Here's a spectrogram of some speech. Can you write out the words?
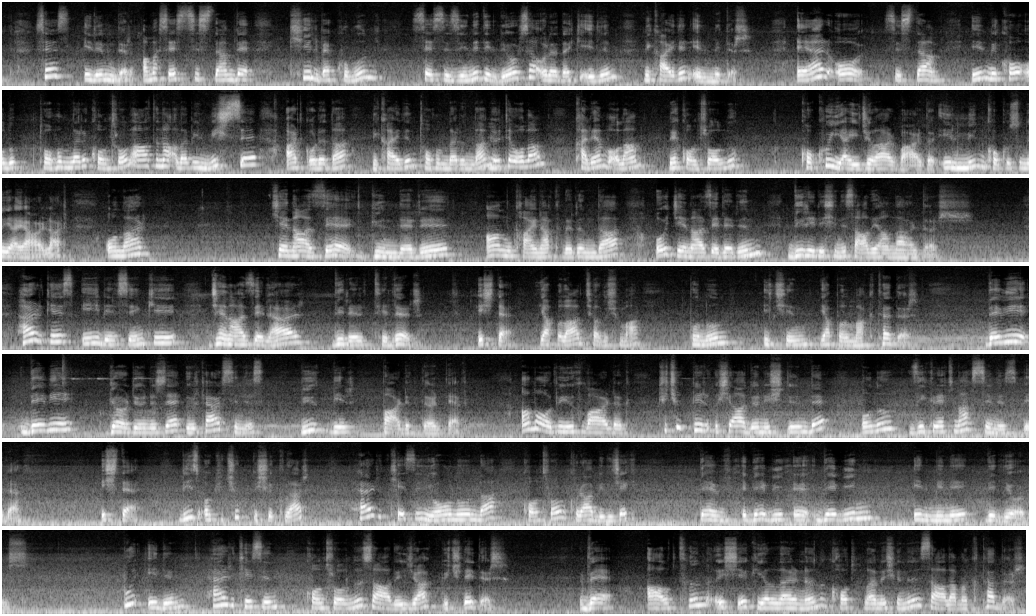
Ses ilimdir ama ses sistemde kil ve kumun sessizliğini diliyorsa oradaki ilim Mikail'in ilmidir. Eğer o sistem ilmi ko olup tohumları kontrol altına alabilmişse artık orada Mikail'in tohumlarından Hı. öte olan kalem olan ve kontrollü koku yayıcılar vardır. İlmin kokusunu yayarlar. Onlar cenaze günleri an kaynaklarında o cenazelerin dirilişini sağlayanlardır. Herkes iyi bilsin ki cenazeler diriltilir. İşte yapılan çalışma bunun için yapılmaktadır. Devi devi gördüğünüzde ürkersiniz. Büyük bir varlıktır dev. Ama o büyük varlık küçük bir ışığa dönüştüğünde onu zikretmezsiniz bile. İşte biz o küçük ışıklar herkesin yoğunluğunda kontrol kurabilecek dev, devi, e, devin ilmini diliyoruz. Bu ilim herkesin kontrolünü sağlayacak güçtedir. Ve altın ışık yıllarının kodlanışını sağlamaktadır.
